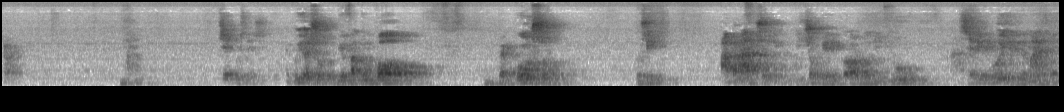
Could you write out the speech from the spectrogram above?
Ma c'è questa Ecco, io adesso vi ho fatto un po' un percorso così abbraccio di, di ciò che ricordo di più. Se avete voi delle domande,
